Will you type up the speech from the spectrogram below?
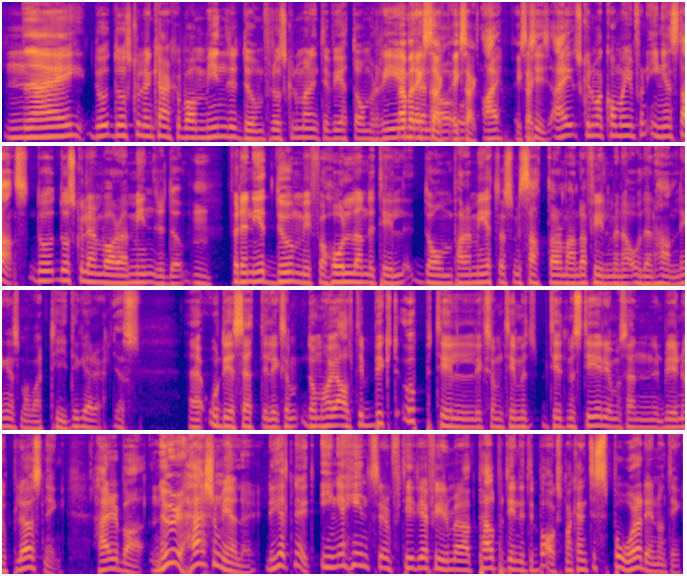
Nej, då, då skulle den kanske vara mindre dum för då skulle man inte veta om reglerna. men exakt, och, exakt, nej, exakt. Precis. Nej, skulle man komma in från ingenstans, då, då skulle den vara mindre dum. Mm. För den är dum i förhållande till de parametrar som är satta av de andra filmerna och den handlingen som har varit tidigare. Yes. Eh, och det sättet liksom, de har ju alltid byggt upp till, liksom, till, till ett mysterium och sen blir det en upplösning. Här är det bara, nu är det här som gäller. Det är helt nytt. Inga hints i de tidigare filmerna att Palpatine är tillbaka. Man kan inte spåra det någonting.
